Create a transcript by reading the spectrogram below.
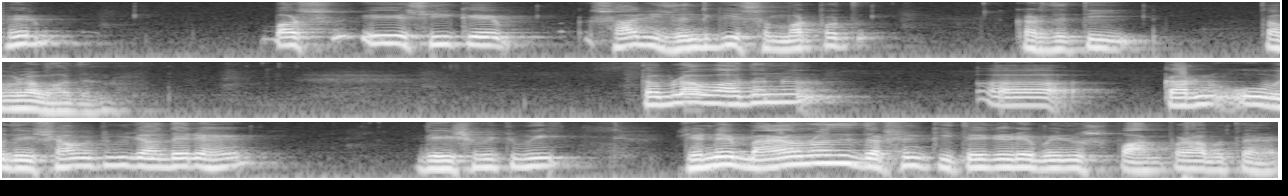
ਫਿਰ ਬਸ ਇਹ ਸੀ ਕਿ ਸਾਰੀ ਜ਼ਿੰਦਗੀ ਸਮਰਪਿਤ ਕਰ ਦਿੱਤੀ ਤਬਲਾ ਵਾਦਨ ਨੂੰ। ਤਬਲਾ ਵਾਦਨ ਕਰਨ ਉਹ ਵਿਦੇਸ਼ਾਂ ਵਿੱਚ ਵੀ ਜਾਂਦੇ ਰਹੇ, ਦੇਸ਼ ਵਿੱਚ ਵੀ। ਜਿੰਨੇ ਮੈਂ ਉਹਨਾਂ ਦੇ ਦਰਸ਼ਨ ਕੀਤੇ ਜਿਹੜੇ ਮੈਨੂੰ ਸੁਭਾਗ ਪ੍ਰਾਪਤ ਹੈ,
